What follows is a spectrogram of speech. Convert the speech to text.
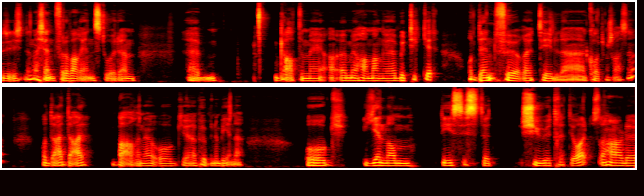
den er kjent for å være en stor um, gate med, med å ha mange butikker. Og den fører til uh, Kortumstrasse. Og det er der barene og uh, pubene begynner. Og gjennom de siste 20-30 år så har det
